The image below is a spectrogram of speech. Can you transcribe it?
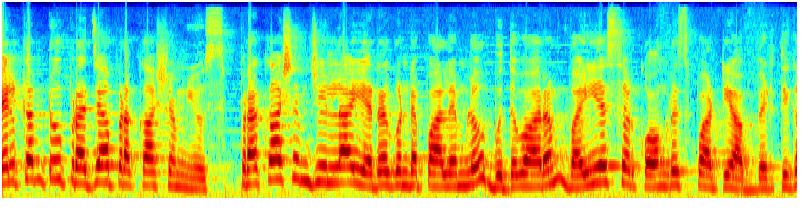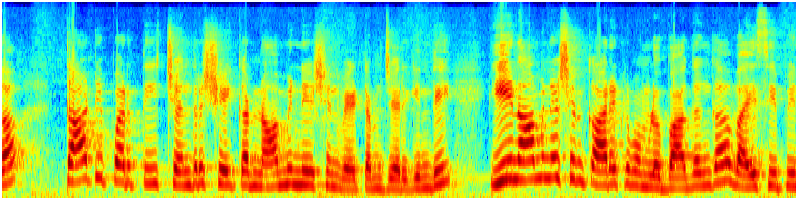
వెల్కమ్ టు ప్రజా ప్రకాశం న్యూస్. ప్రకాశం జిల్లా ఎర్రగొండపాలెంలో బుధవారం వైఎస్ఆర్ కాంగ్రెస్ పార్టీ అభ్యర్థిగా తాటిపర్తి చంద్రశేఖర్ నామినేషన్ వేయటం జరిగింది. ఈ నామినేషన్ కార్యక్రమంలో భాగంగా వైసీపీ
